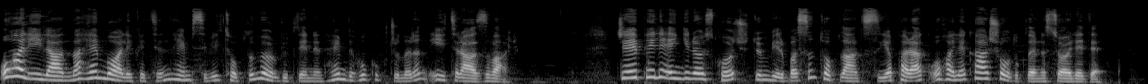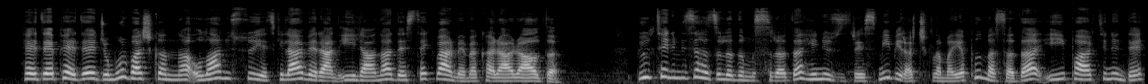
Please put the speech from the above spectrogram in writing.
OHAL ilanına hem muhalefetin hem sivil toplum örgütlerinin hem de hukukçuların itirazı var. CHP'li Engin Özkoç dün bir basın toplantısı yaparak OHAL'e karşı olduklarını söyledi. HDP de Cumhurbaşkanına olağanüstü yetkiler veren ilana destek vermeme kararı aldı. Bültenimizi hazırladığımız sırada henüz resmi bir açıklama yapılmasa da İyi Parti'nin de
